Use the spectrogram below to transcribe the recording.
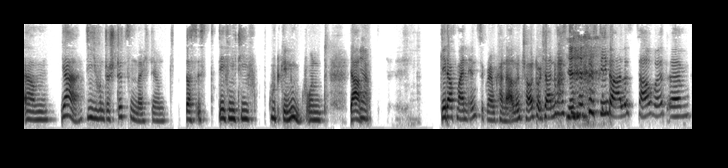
ähm, ja, die ich unterstützen möchte. Und das ist definitiv gut genug. Und ja, ja. Geht auf meinen Instagram-Kanal und schaut euch an, was die Christina alles zaubert ähm,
